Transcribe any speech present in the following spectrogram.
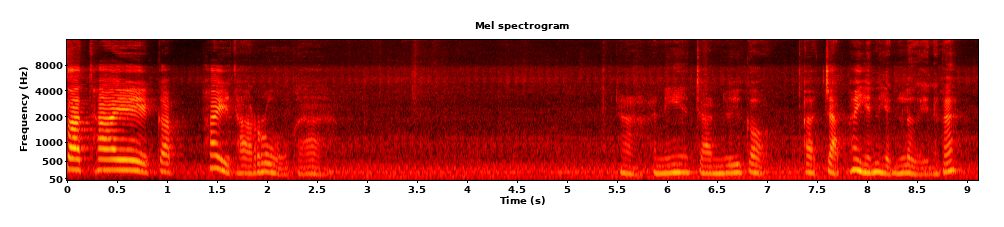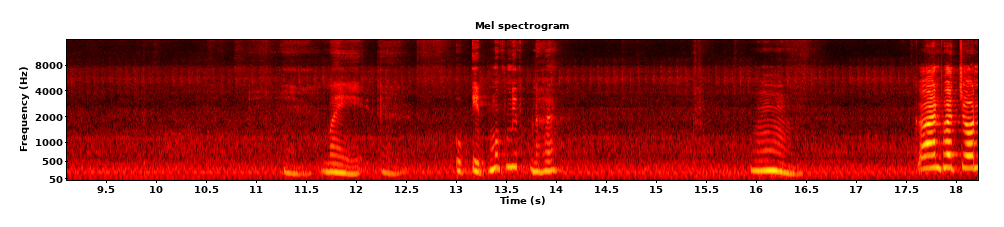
ศาสตร์ไทยกับไพ่ทาโร่ค่ะอันนี้อาจารย์ยุ้ยก็จับให้เห็นเห็นๆเลยนะคะ ไม่อุบอิบมุบมิบนะคะ อืม การผจญ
